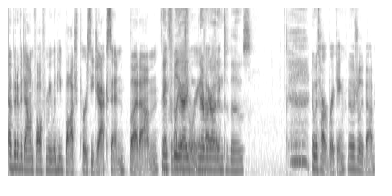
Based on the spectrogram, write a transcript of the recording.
a, a, bit of a downfall for me when he botched Percy Jackson, but um, thankfully I never entirely. got into those. It was heartbreaking. It was really bad.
